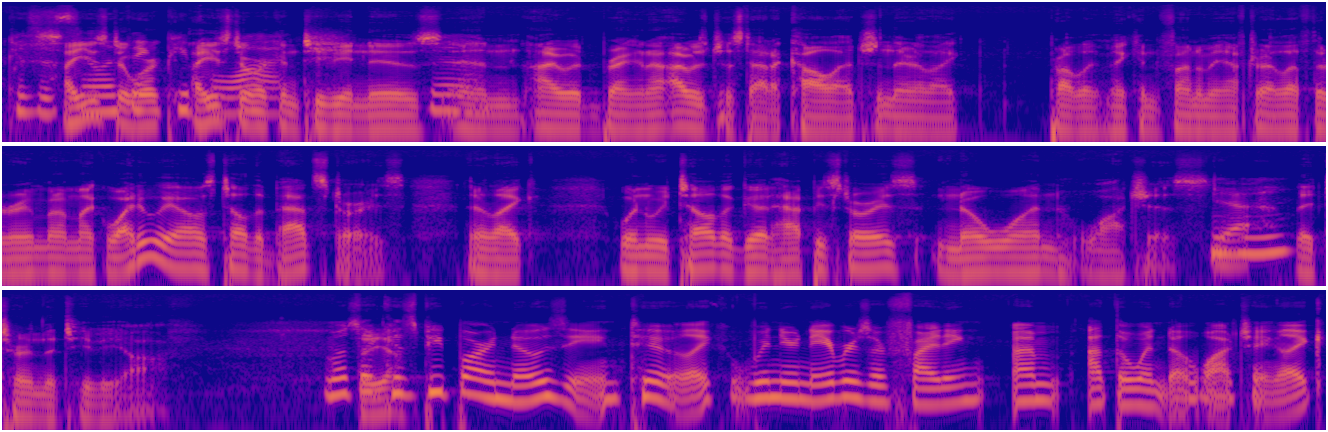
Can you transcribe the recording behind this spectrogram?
Because I used to work. I used to work in. TV news, Yeah. and I would bring it. up. I was just out of college, and they're like probably making fun of me after I left the room. But I'm like, why do we always tell the bad stories? They're like, when we tell the good, happy stories, no one watches. yeah Mhm. They turn the TV off. Well, it's So, like yeah. because people are nosy too. Like when your neighbors are fighting, I'm at the window watching, like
